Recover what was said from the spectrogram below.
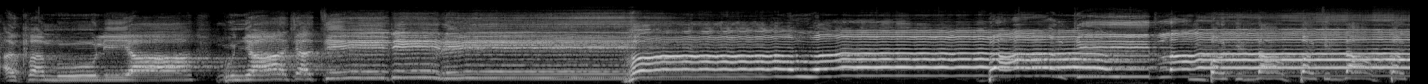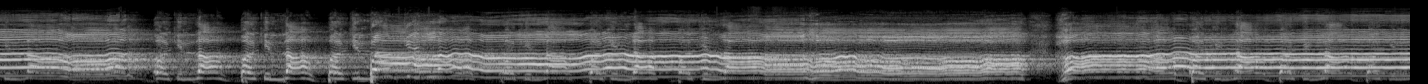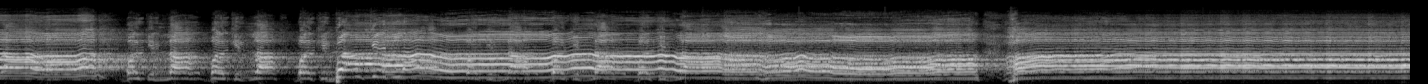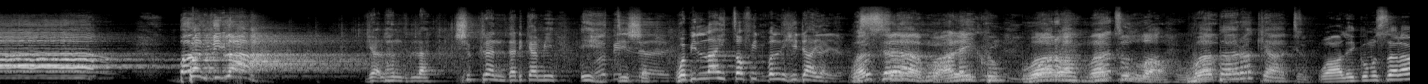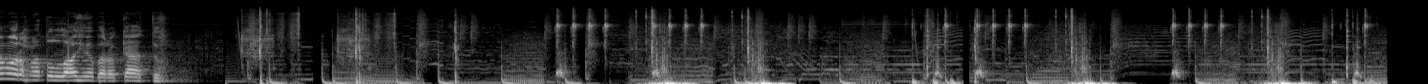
akhlak mulia punya jati diri Bangkitlah Bangkitlah, bangkitlah, bangkitlah. Bangkitlah, bangkitlah, bangkitlah. Bangkitlah. Bangkitlah, Ya Alhamdulillah Syukran dari kami Ihtisam Wabillahi taufiq wal hidayah. Wassalamualaikum warahmatullahi wabarakatuh. Waalaikumsalam warahmatullahi wabarakatuh.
